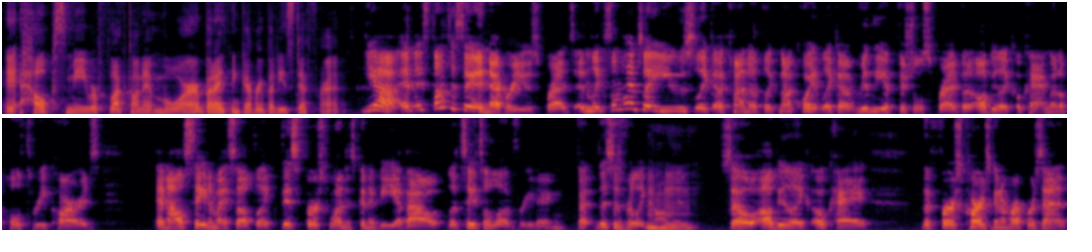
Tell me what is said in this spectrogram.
it helps me reflect on it more but i think everybody's different yeah and it's not to say i never use spreads and like sometimes i use like a kind of like not quite like a really official spread but i'll be like okay i'm gonna pull three cards and i'll say to myself like this first one is gonna be about let's say it's a love reading but this is really common mm-hmm. so i'll be like okay the first card is going to represent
